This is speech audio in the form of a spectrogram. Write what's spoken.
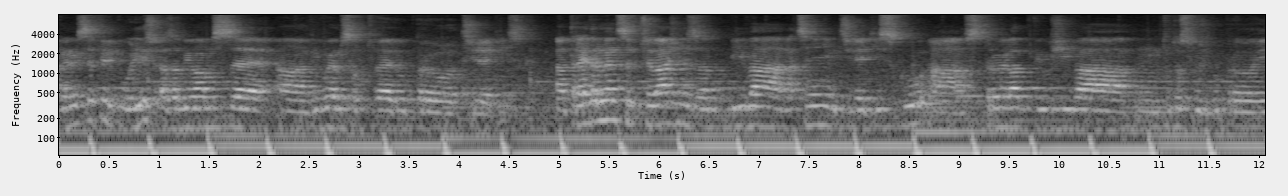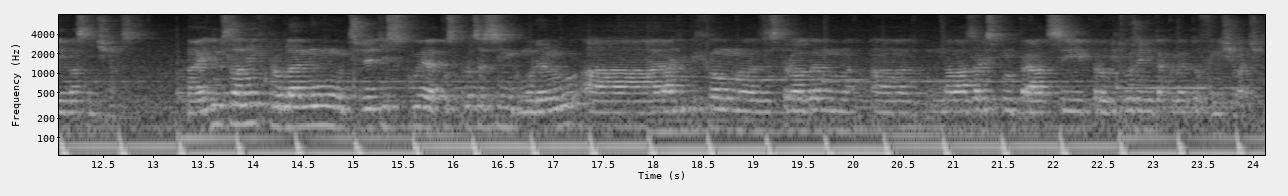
Jmenuji se Filip Ulíř a zabývám se vývojem softwaru pro 3D tisk. Traderman se převážně zabývá naceněním 3D tisku a Strojlab využívá mm, tuto službu pro její vlastní Jedním z hlavních problémů 3D tisku je postprocessing modelu a rádi bychom se Strojlabem navázali spolupráci pro vytvoření takovéto finishovačky.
